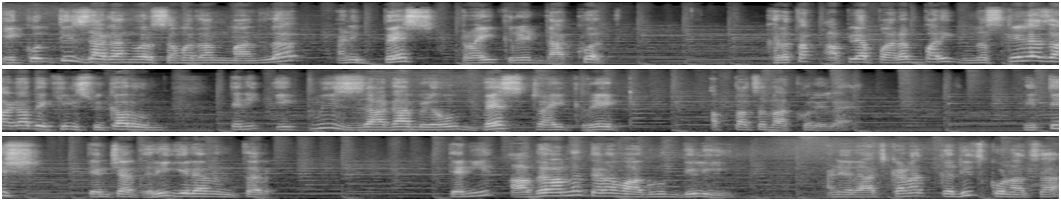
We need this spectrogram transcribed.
एकोणतीस जागांवर समाधान मानलं आणि बेस्ट स्ट्राईक रेट दाखवत खरं तर आपल्या पारंपरिक नसलेल्या जागा देखील स्वीकारून त्यांनी एकवीस जागा मिळवून बेस्ट स्ट्राईक रेट आत्ताचं दाखवलेलं आहे. नितीश त्यांच्या घरी गेल्यानंतर त्यांनी आदरानं त्यांना वागणूक दिली आणि राजकारणात कधीच कोणाचा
